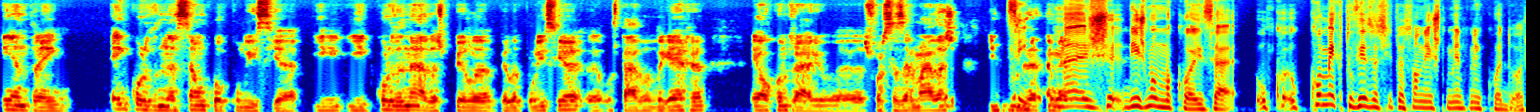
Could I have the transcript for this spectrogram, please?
entrem em coordenação com a polícia e, e coordenadas pela, pela polícia, eh, o estado de guerra é ao contrário. As Forças Armadas. Sim, mas diz-me uma coisa: como é que tu vês a situação neste momento no Equador?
